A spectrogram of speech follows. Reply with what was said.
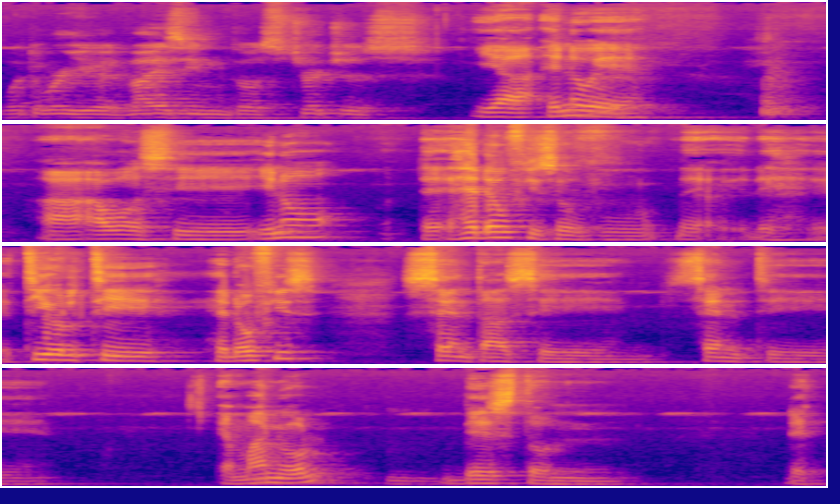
what were you advising those churches? Yeah, anyway, uh, I was, uh, you know, the head office of uh, the, the TLT head office sent us a, sent a, a manual based on the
